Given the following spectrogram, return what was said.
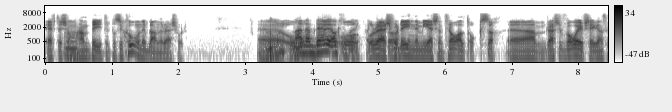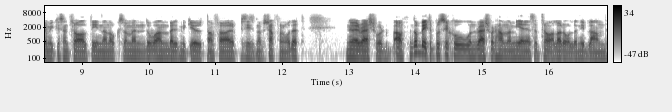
Eftersom Mm. han byter position ibland med Rashford. Eh, Mm. och, Nej, det har jag också och, märkt och. Rashford är inne mer centralt också. Eh, Rashford var i och för sig ganska mycket centralt innan också, men då var han väldigt mycket utanför, precis utanför straffområdet. Nu är Rashford, ja, de byter position, Rashford hamnar mer i den centrala rollen ibland.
